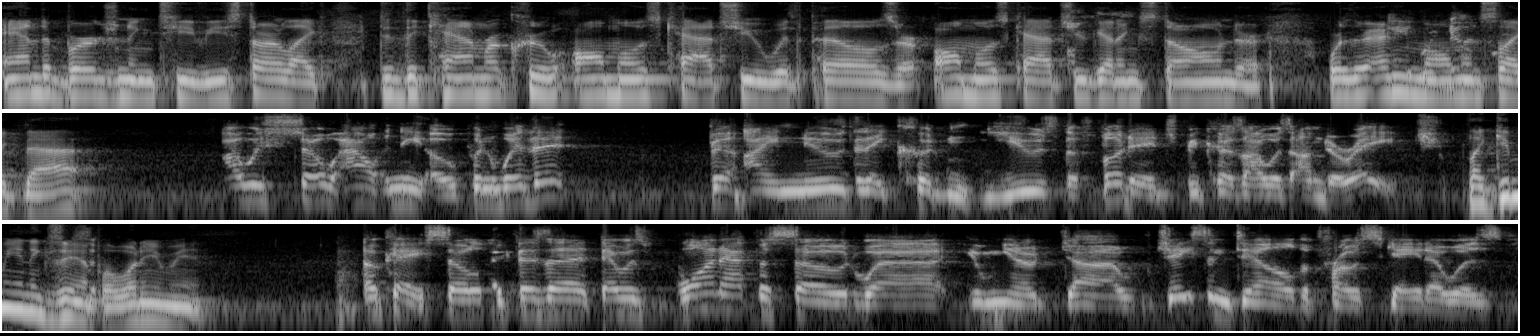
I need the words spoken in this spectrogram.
and a burgeoning TV star? Like, did the camera crew almost catch you with pills, or almost catch you getting stoned, or were there any moments like that? I was so out in the open with it, but I knew that they couldn't use the footage because I was underage. Like, give me an example. What do you mean? Okay, so like there's a there was one episode where you, you know uh, Jason Dill, the pro skater, was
